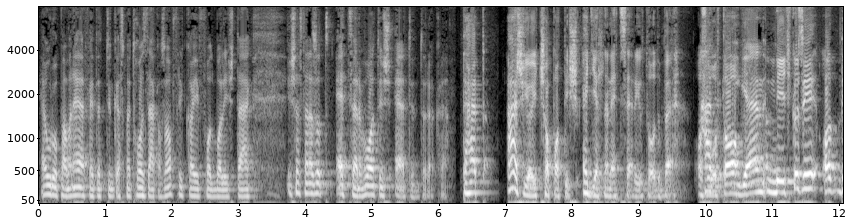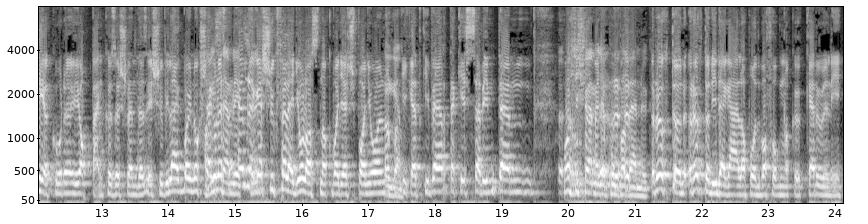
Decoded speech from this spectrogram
Európában elfejtettünk, ezt majd hozzák az afrikai fotbalisták, és aztán ez ott egyszer volt, és eltűnt örökre. Tehát ázsiai csapat is egyetlen egyszer jutott be azóta hát igen. négy közé a dél-koreai-japán közös rendezésű világbajnokságon. Ezt emlegessük fel egy olasznak vagy egy spanyolnak, igen. akiket kivertek, és szerintem most is felmegy a pumpa bennük. Rögtön, rögtön idegállapotba fognak ők kerülni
